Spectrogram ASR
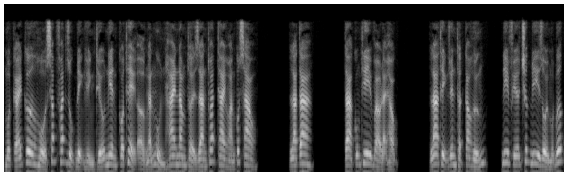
một cái cơ hồ sắp phát dục định hình thiếu niên có thể ở ngắn ngủn 2 năm thời gian thoát thai hoán cốt sao. Là ta. Ta cũng thi vào đại học. La Thịnh Duyên thật cao hứng, đi phía trước đi rồi một bước,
